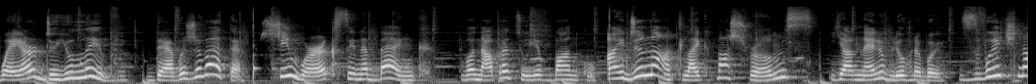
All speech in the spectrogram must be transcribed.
Where do you live? Де ви живете? She works in a bank. Вона працює в банку. I do not like mushrooms. Я не люблю гриби. Звична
